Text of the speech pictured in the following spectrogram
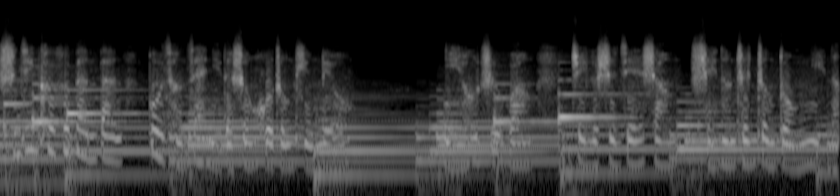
时间磕磕绊绊，不曾在你的生活中停留。你又指望这个世界上谁能真正懂你呢？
